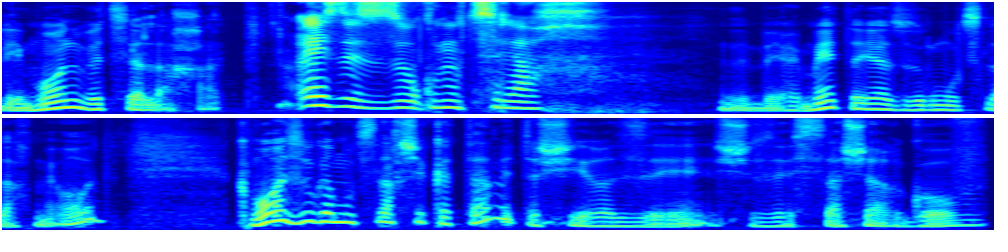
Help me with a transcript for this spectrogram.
לימון וצלחת. איזה זוג מוצלח. זה באמת היה זוג מוצלח מאוד. כמו הזוג המוצלח שכתב את השיר הזה, שזה סשה ארגוב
